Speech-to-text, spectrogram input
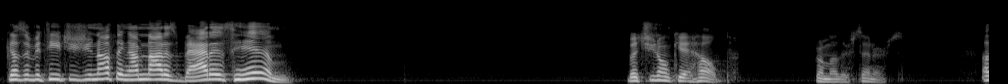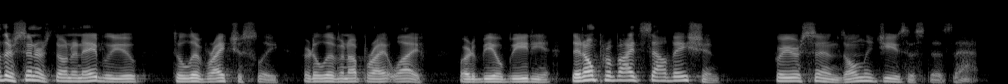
Because if it teaches you nothing, I'm not as bad as him. But you don't get help from other sinners. Other sinners don't enable you to live righteously or to live an upright life or to be obedient. They don't provide salvation for your sins. Only Jesus does that.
